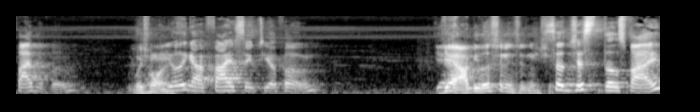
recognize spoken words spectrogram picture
five of them. Which one? You only got five saved to your phone. Yeah, I'll be listening to them shit. So just those five?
